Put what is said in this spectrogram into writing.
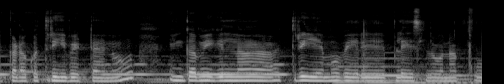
ఇక్కడ ఒక త్రీ పెట్టాను. ఇంకా మిగిలిన త్రీ ఏమో వేరే ప్లేస్లో నాకు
